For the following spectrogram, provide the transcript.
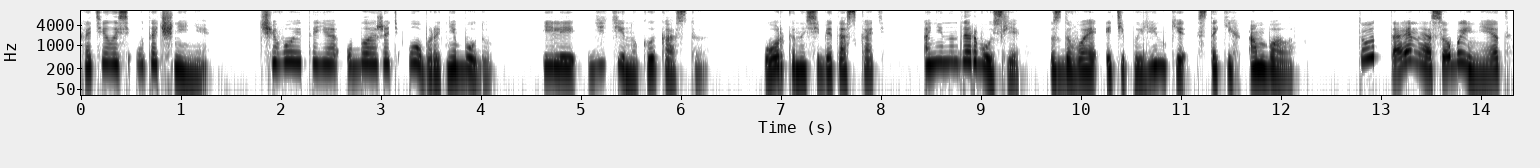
Хотелось уточнения. Чего это я ублажать оборотня буду? Или детину клыкастую? Орка на себе таскать? А не надорвусь ли, сдувая эти пылинки с таких амбалов? «Тут тайны особой нет»,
